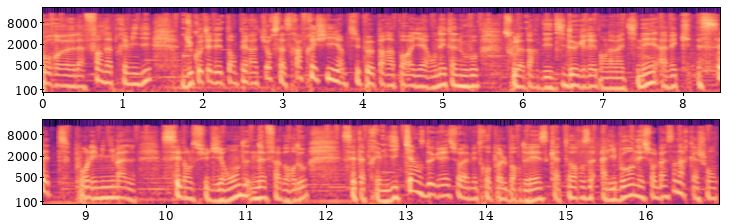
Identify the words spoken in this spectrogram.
pour euh, la fin d'après-midi. Du côté des températures, ça se rafraîchit un petit peu par rapport à hier. On est à nouveau sous la barre des 10 degrés dans la matinée, avec 7 pour les minimales, c'est dans le sud Gironde, 9 à Bordeaux. Cet après-midi, 15 degrés sur la métropole bordelaise, 14 à Libourne et sur le bassin d'Arcachon.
